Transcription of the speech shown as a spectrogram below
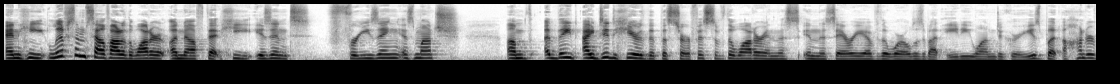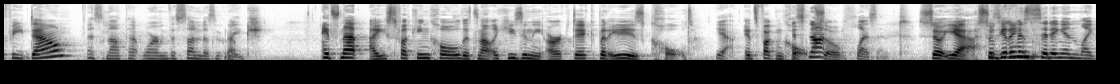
and he lifts himself out of the water enough that he isn't freezing as much um they i did hear that the surface of the water in this in this area of the world is about 81 degrees but 100 feet down It's not that warm. The sun doesn't reach. It's not ice fucking cold it's not like he's in the arctic but it is cold Yeah. it's fucking cold It's not so pleasant. so yeah so getting even sitting in like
